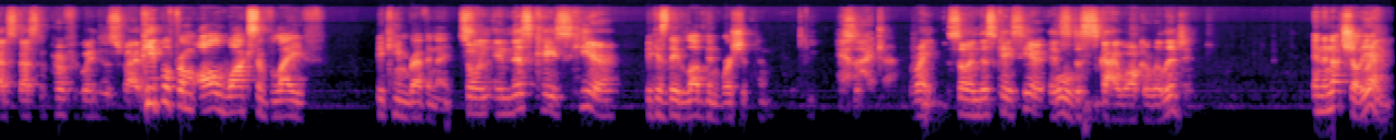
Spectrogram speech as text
That's that's the perfect way to describe it. people from all walks of life became Revanites So in, in this case here, because they loved and worshipped him. so- right? So in this case here, it's Ooh. the Skywalker religion. In a nutshell, yeah. Right?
